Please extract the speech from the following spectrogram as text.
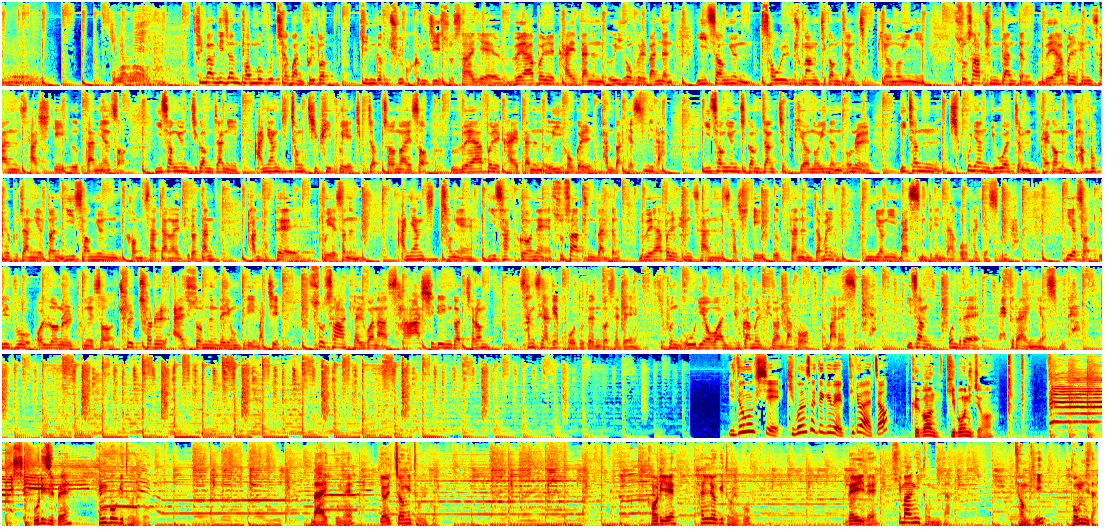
김학의 전 법무부 차관 불법 긴급 출국 금지 수사에 외압을 가했다는 의혹을 받는 이성윤 서울중앙지검장 측 변호인이 수사 중단 등 외압을 행사한 사실이 없다면서 이성윤 지검장이 안양지청 지휘부에 직접 전화해서 외압을 가했다는 의혹을 반박했습니다. 이성윤 지검장 측 변호인은 오늘 2019년 6월쯤 대검 반부패 부장이었던 이성윤 검사장을 비롯한 반부패부에서는 안양지청에 이 사건의 수사 중단 등 외압을 행사한 사실이 없다는 점을 분명히 말씀드린다고 밝혔습니다. 이어서 일부 언론을 통해서 출처를 알 수 없는 내용들이 마치 수사 결과나 사실인 것처럼 상세하게 보도된 것에 대해 깊은 우려와 유감을 표한다고 말했습니다. 이상 오늘의 헤드라인이었습니다. 이동욱 씨, 기본소득이 왜 필요하죠? 그건 기본이죠. 우리 집에 행복이 돌고, 나의 꿈에 열정이 돌고, 거리에 활력이 돌고, 내일에 희망이 돕니다. 경기 돕니다.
